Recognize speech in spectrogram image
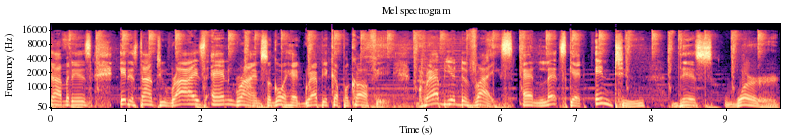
time it is. It is time to rise and grind. So go ahead, grab your cup of coffee, grab your device, and let's get into this word.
